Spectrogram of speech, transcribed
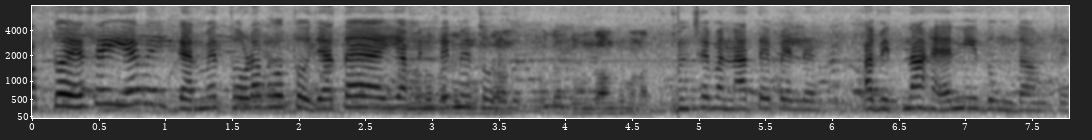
अब तो ऐसे ही है भाई घर में थोड़ा बहुत हो जाता है या मंदिर में थोड़ा बहुत। धूमधाम से मनाते मनाते पहले अब इतना है नहीं धूमधाम से।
